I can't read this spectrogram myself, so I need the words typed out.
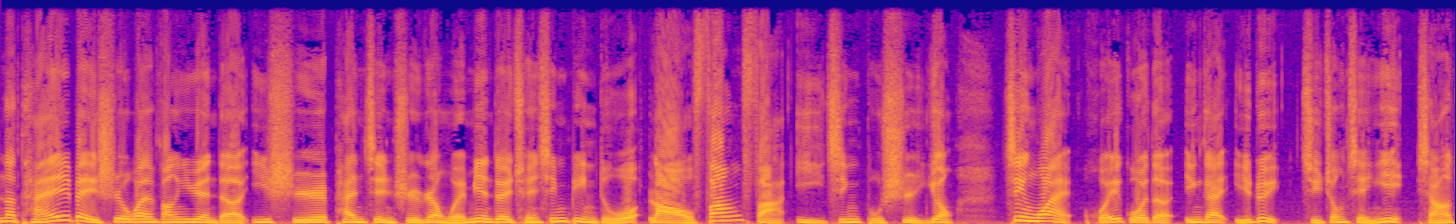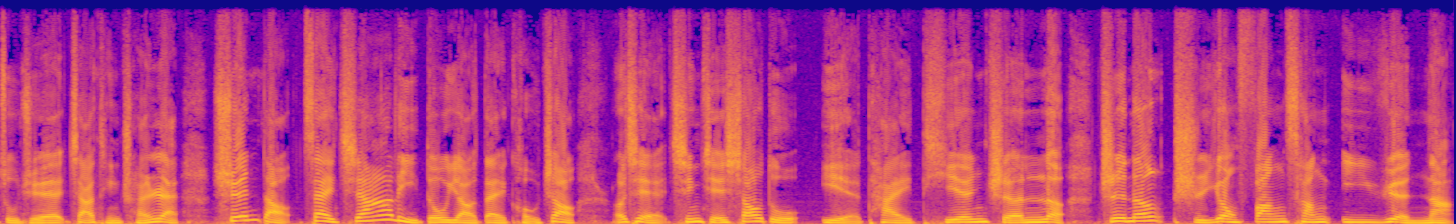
那台北市万芳医院的医师潘建志认为，面对全新病毒，老方法已经不适用。境外回国的应该一律集中检疫。想要阻绝家庭传染，宣导在家里都要戴口罩，而且清洁消毒也太天真了，只能使用方舱医院呐。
